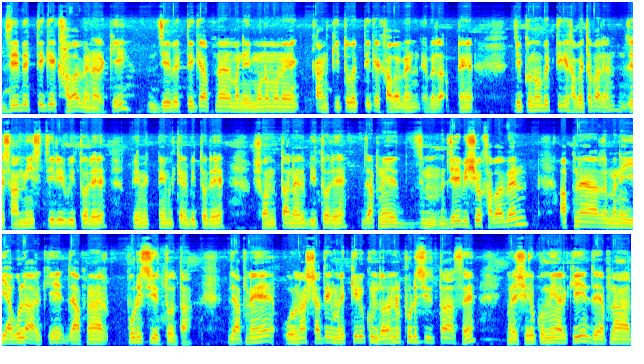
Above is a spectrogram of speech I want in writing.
যে ব্যক্তিকে খাওয়াবেন আর কি যে ব্যক্তিকে আপনার মানে মনে মনে কাঙ্ক্ষিত ব্যক্তিকে খাওয়াবেন, এবার আপনি যে কোনো ব্যক্তিকে খাওয়াতে পারেন, যে স্বামী স্ত্রীর ভিতরে, প্রেমিক প্রেমিকের ভিতরে, সন্তানের ভিতরে, যে আপনি যে- বিষয় খাওয়াবেন, আপনার মানে ইয়াগুলো আর কি, যে আপনার পরিচিততা, যে আপনি ওনার সাথে মানে কীরকম ধরনের পরিচিত আছে মানে সেরকমই আর কি, যে আপনার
